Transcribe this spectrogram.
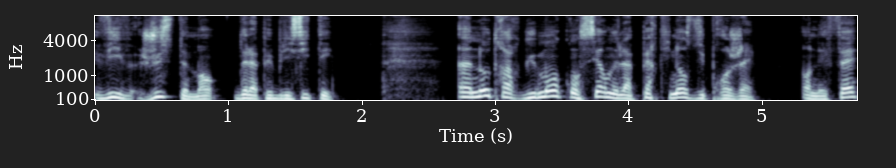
vivent justement de la publicité. Un autre argument concerne la pertinence du projet. En effet,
